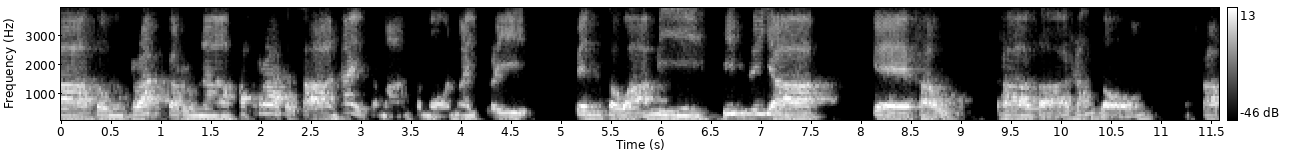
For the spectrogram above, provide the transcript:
าทรงพระกรุณาพระราชทานให้สมานสมรไมตรี เป็นสวามีพิริยา แก่เขาทาสาทั้งสองนะครับ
